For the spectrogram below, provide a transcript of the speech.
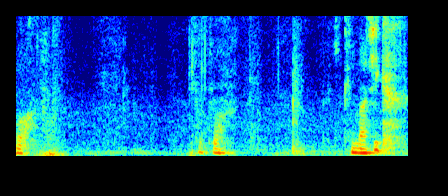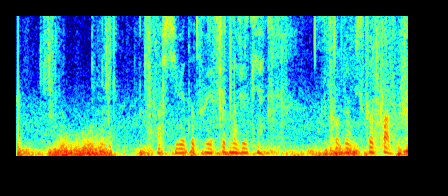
O. Co to? Taki klimacik. Właściwie to tu jest jedno wielkie składowisko odpadów.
